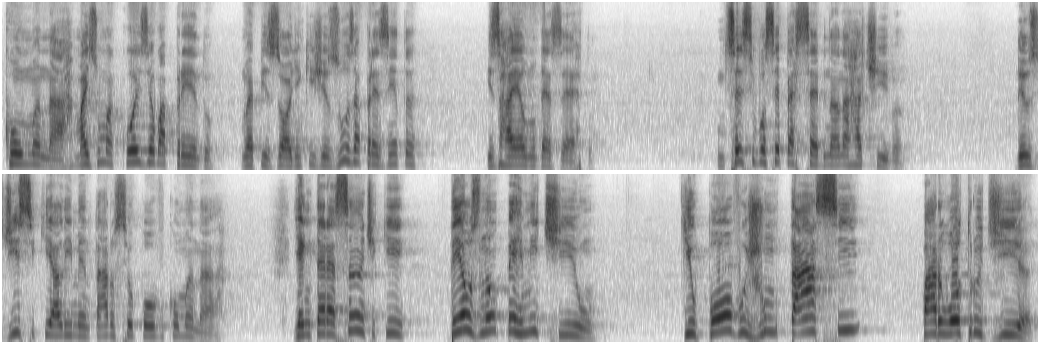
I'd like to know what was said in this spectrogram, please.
com o manar. Mas uma coisa eu aprendo no episódio em que Jesus apresenta Israel no deserto. Não sei se você percebe na narrativa. Deus disse que ia alimentar o seu povo com maná. E é interessante que Deus não permitiu que o povo juntasse para o outro dia.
